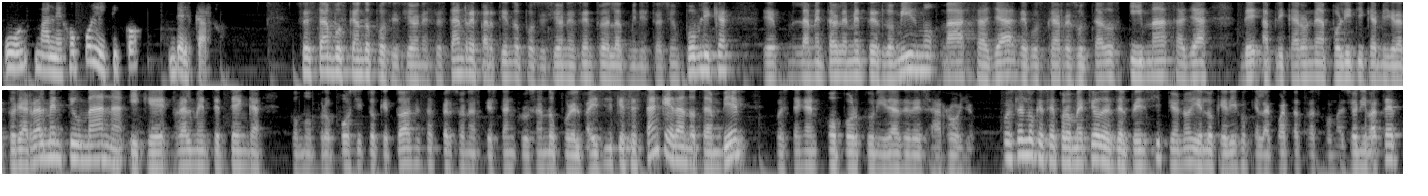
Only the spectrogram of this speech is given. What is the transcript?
un manejo político del cargo. Se están buscando posiciones, se están repartiendo posiciones dentro de la administración pública. Eh, lamentablemente es lo mismo, más allá de buscar resultados y más allá de aplicar una política migratoria realmente humana y que realmente tenga como propósito que todas estas personas que están cruzando por el país y que se están quedando también, pues tengan oportunidad de desarrollo. Pues es lo que se prometió desde el principio, ¿no? Y es lo que dijo que la cuarta transformación iba a ser.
